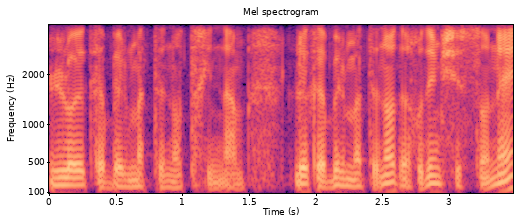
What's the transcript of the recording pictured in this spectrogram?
לא יקבל מתנות חינם. לא יקבל מתנות, אנחנו יודעים ששונא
